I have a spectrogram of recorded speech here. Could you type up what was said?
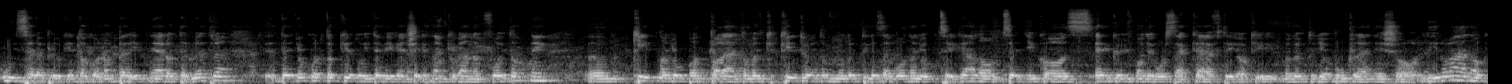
új szereplőként akarnak belépni erre a területre, de gyakorlatilag kiadói tevékenységet nem kívánnak folytatni. Két nagyobbat találtam, vagy két olyat, ami mögött igazából nagyobb cég áll. Az egyik az Elkönyv Magyarország Kft., aki mögött ugye a Bookline és a Lira állnak.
